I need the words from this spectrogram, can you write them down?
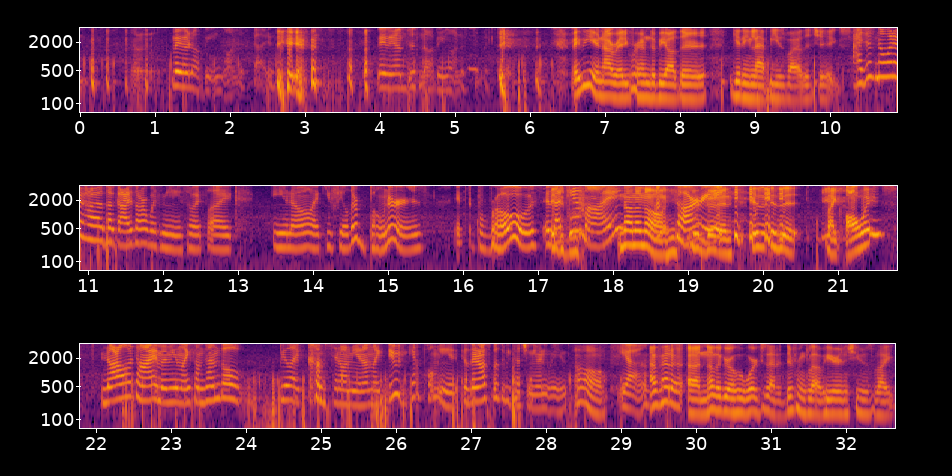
don't know. Maybe I'm not being honest, guys. yeah. Maybe I'm just not being honest to myself. Maybe you're not ready for him to be out there getting lappies by other chicks. I just know what how the guys are with me, so it's like, you know, like you feel their boners. It's gross. Is It's that gr- TMI? No, no, no. I'm You're good. Is is it like always? Not all the time. I mean, like sometimes they'll be like, "Come sit on me," and I'm like, "Dude, you can't pull me because they're not supposed to be touching you anyways." Oh, Yeah. I've had a, another girl who works at a different club here, and she was like,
